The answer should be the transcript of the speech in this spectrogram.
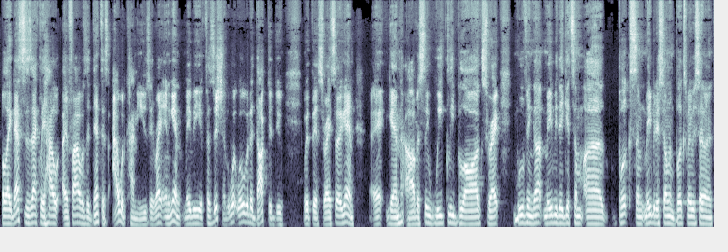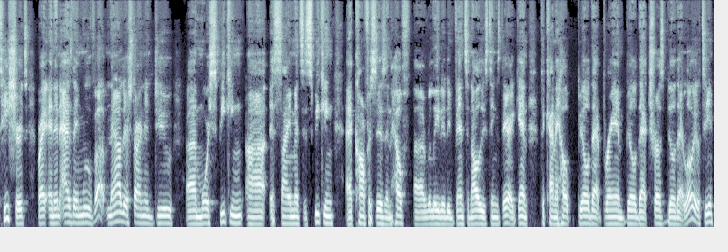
but like that's exactly how if I was a dentist, I would kind of use it, right? And again, maybe a physician, what what would a doctor do with this, right? So again, again obviously weekly blogs right moving up maybe they get some uh books and maybe they're selling books, maybe selling t-shirts, right? And then as they move up, now they're starting to do uh, more speaking uh, assignments and speaking at conferences and health uh, related events and all these things there again to kind of help build that brand, build that trust, build that loyalty.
